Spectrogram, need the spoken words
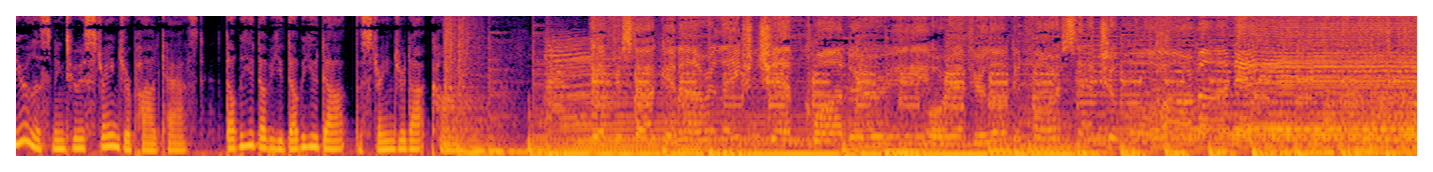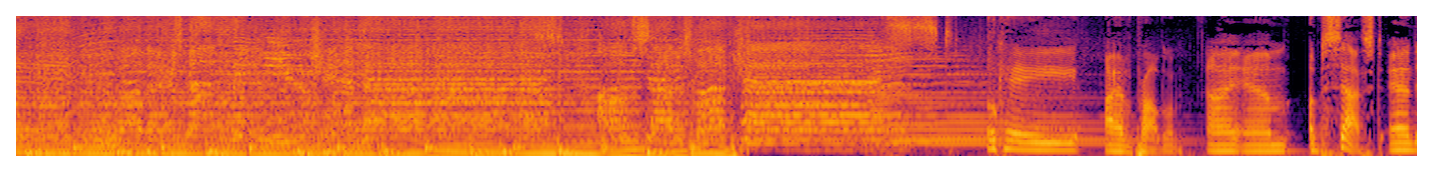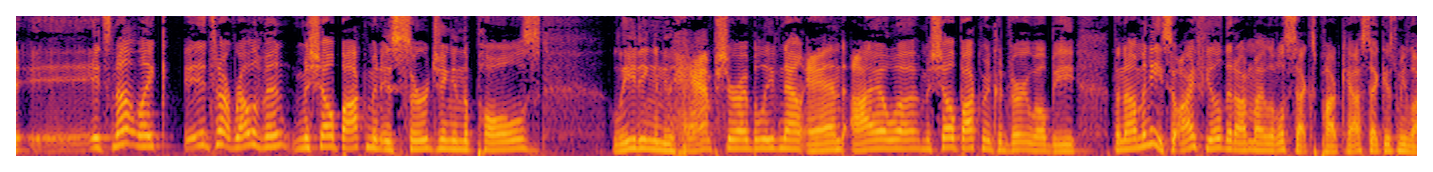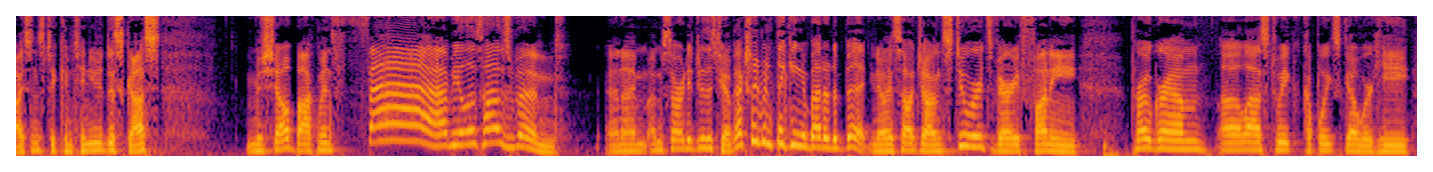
You're listening to a Stranger podcast. www.thestranger.com. If you're stuck in a relationship quandary, or if you're looking for sexual harmony, well, there's nothing you can't ask on the Savage Podcast. okay, I have a problem. I am obsessed. And it's not like, it's not relevant. Michelle Bachmann is surging in the polls, leading in New Hampshire, I believe now, and Iowa. Michelle Bachmann could very well be the nominee. So I feel that on my little sex podcast, that gives me license to continue to discuss Michelle Bachmann's fabulous husband. And I'm I'm sorry to do this to you. I've actually been thinking about it a bit. You know, I saw Jon Stewart's very funny program uh, last week, a couple weeks ago, where he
